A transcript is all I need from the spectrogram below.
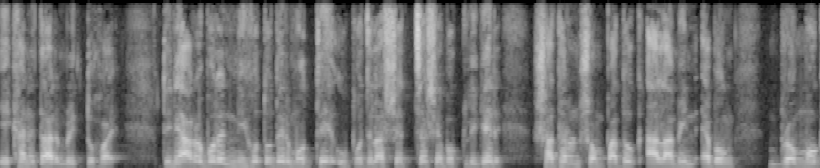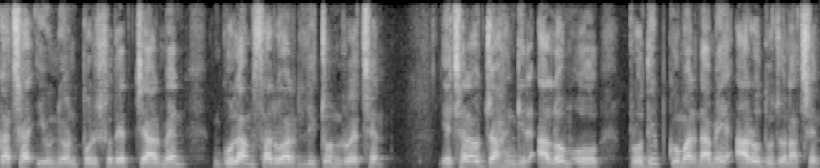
এখানে তার মৃত্যু হয়। তিনি আরও বলেন, নিহতদের মধ্যে উপজেলা স্বেচ্ছাসেবক লীগের সাধারণ সম্পাদক আলামিন এবং ব্রহ্মগাছা ইউনিয়ন পরিষদের চেয়ারম্যান গোলাম সারোয়ার লিটন রয়েছেন। এছাড়াও জাহাঙ্গীর আলম ও প্রদীপ কুমার নামে আরও দুজন আছেন।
